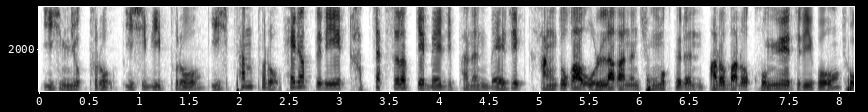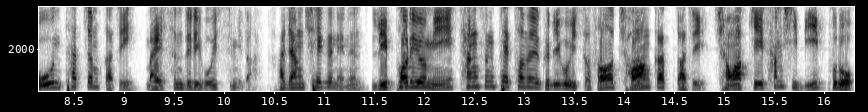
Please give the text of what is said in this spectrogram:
26%, 22%, 23% 세력들이 갑작스럽게 매집하는 매집 강도가 올라 가는 종목들은 바로 바로 공유해드리고 좋은 타점까지 말씀드리고 있습니다. 가장 최근에는 리퍼리움이 상승 패턴을 그리고 있어서 저항가까지 정확히 32%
